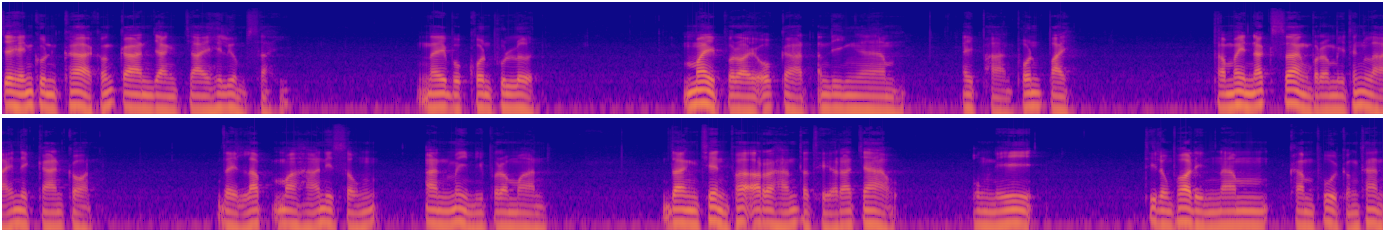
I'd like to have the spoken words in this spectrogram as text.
จะเห็นคุณค่าของการยังใจให้เลื่อมใส ในบุคคลผู้เลิศ ไม่ปล่อยโอกาสอันดีงามให้ผ่านพ้นไปทำให้นักสร้างบารมีทั้งหลายในการก่อน ได้รับมหานิสงส์อันไม่มีประมาณ ดังเช่นพระอรหันตเถระเจ้า องค์นี้ที่หลวงพ่อได้นำคำพูดของท่าน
